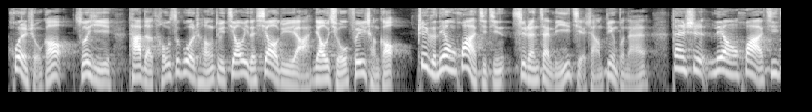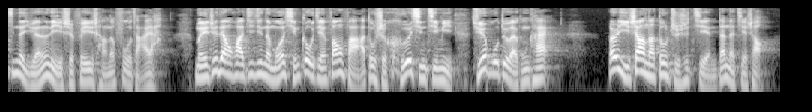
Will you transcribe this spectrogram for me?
换手高，所以它的投资过程对交易的效率呀要求非常高。这个量化基金虽然在理解上并不难，但是量化基金的原理是非常的复杂呀。每只量化基金的模型构建方法都是核心机密，绝不对外公开。而以上呢都只是简单的介绍。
